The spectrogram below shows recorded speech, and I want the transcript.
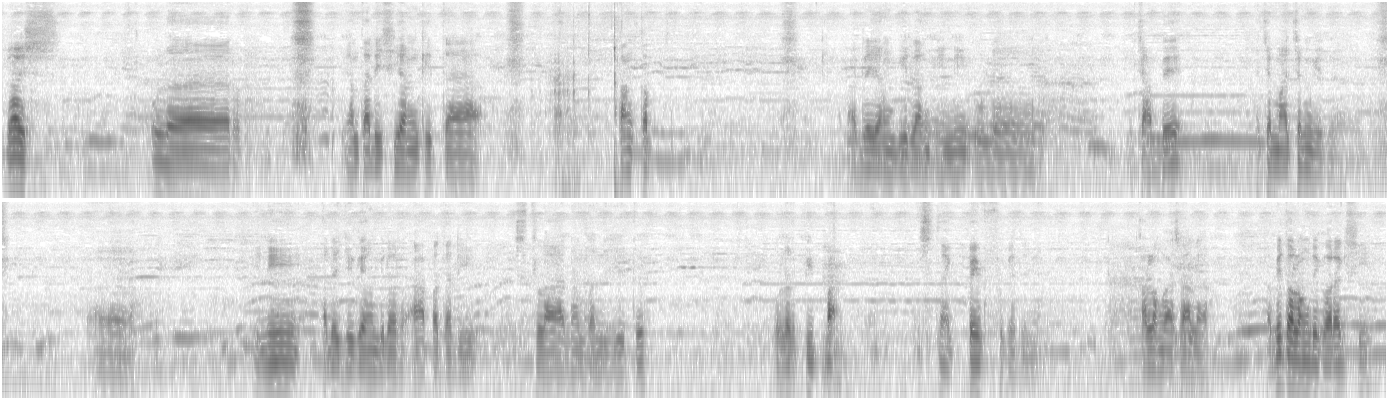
guys ular yang tadi siang kita tangkap ada yang bilang ini ular cabe macam-macam gitu. Eh, ini ada juga yang bilang apa tadi setelah nonton di YouTube ular pipa snake pave katanya. Kalau nggak salah. Tapi tolong dikoreksi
